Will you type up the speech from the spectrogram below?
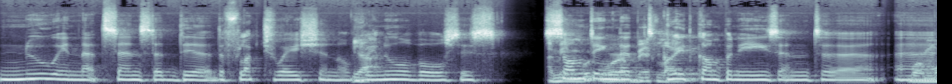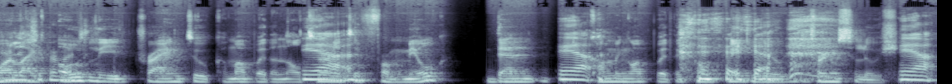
new in that sense that the the fluctuation of Yeah. renewables is I mean, something we're that grid like- companies and uh, uh, we're more like providers- Oatly trying to come up with an alternative for milk than yeah coming up with a completely Yeah. new drink solution. yeah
